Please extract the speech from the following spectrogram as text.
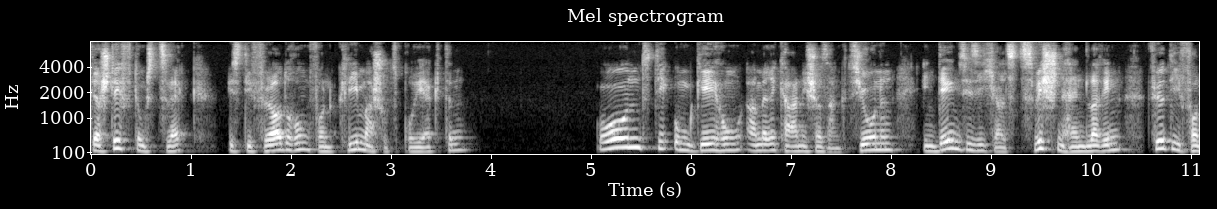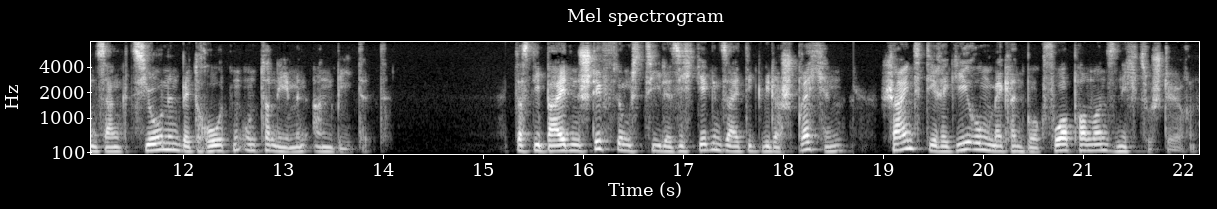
Der Stiftungszweck ist die Förderung von Klimaschutzprojekten und die Umgehung amerikanischer Sanktionen, indem sie sich als Zwischenhändlerin für die von Sanktionen bedrohten Unternehmen anbietet. Dass die beiden Stiftungsziele sich gegenseitig widersprechen, scheint die Regierung Mecklenburg-Vorpommerns nicht zu stören.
